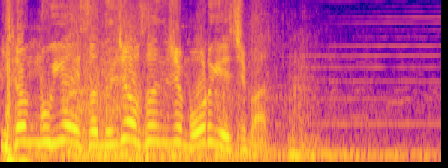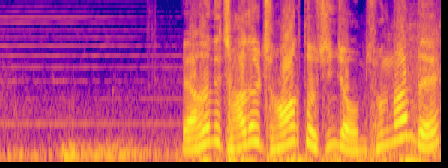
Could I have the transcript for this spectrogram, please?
이런 무기가 있었는지 없었는지 모르겠지만. 야 근데 자들 정확도 진짜 엄청난데?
